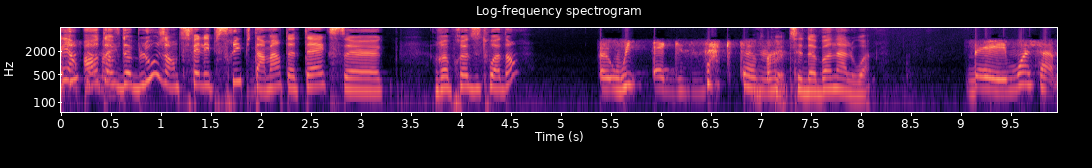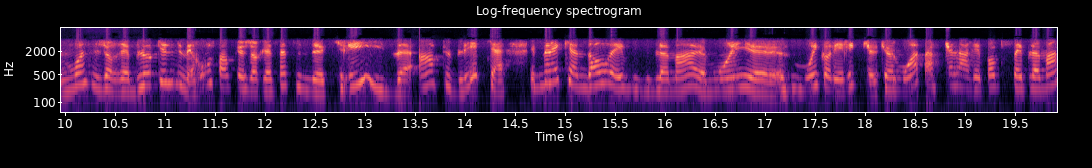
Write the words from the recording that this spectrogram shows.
Voyons, out of the blue, genre tu fais l'épicerie puis ta mère te texte euh, reproduis-toi donc. Euh, oui, exactement. C'est de bonne à loi. Ben moi, ça, moi, si j'aurais bloqué le numéro, je pense que j'aurais fait une crise en public. Mais Kendall est visiblement euh, moins euh, moins colérique que, que moi parce qu'elle a répondu tout simplement,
